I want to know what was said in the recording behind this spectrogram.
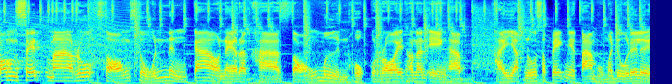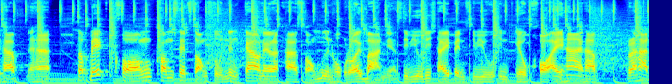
คอมเซ็ตมารุ 2019 ในราคา 26,000 เท่านั้นเองครับ ใครอยากรู้สเปคเนี่ยตามผมมาดูได้เลยครับนะฮะ สเปคของคอมเซ็ต2019 ในราคา 26,000 บาทเนี่ย CPU ที่ใช้เป็น CPU Intel Core i5 ครับ รหัส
